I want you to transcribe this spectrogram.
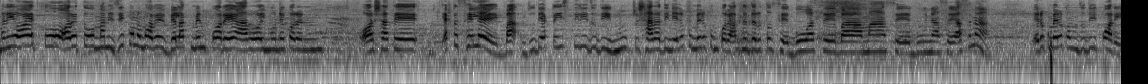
মানে ওই তো, ওরে তো মানে যে কোনো ভাবে ডেভেলপমেন্ট করে, আর ওই মনে করেন ওর সাথে একটা ছেলে বা যদি একটা স্ত্রী যদি মুখ সারাদিন এরকম এরকম করে, আপনাদেরও তো সে বউ আছে বা মা আছে বুইন আছে আছে না? এরকম এরকম যদি করে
